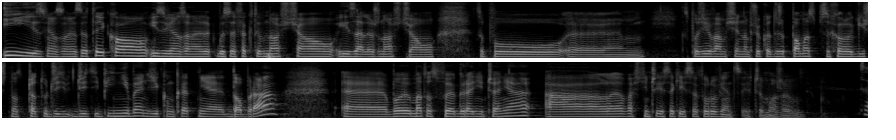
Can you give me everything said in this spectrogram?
i związane z etyką, i związane jakby z efektywnością i zależnością. Typu spodziewam się na przykład, że pomoc psychologiczna od czatu GTP nie będzie konkretnie dobra, e, bo ma to swoje ograniczenia, ale właśnie czy jest jakiś sektoru więcej, czy może to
